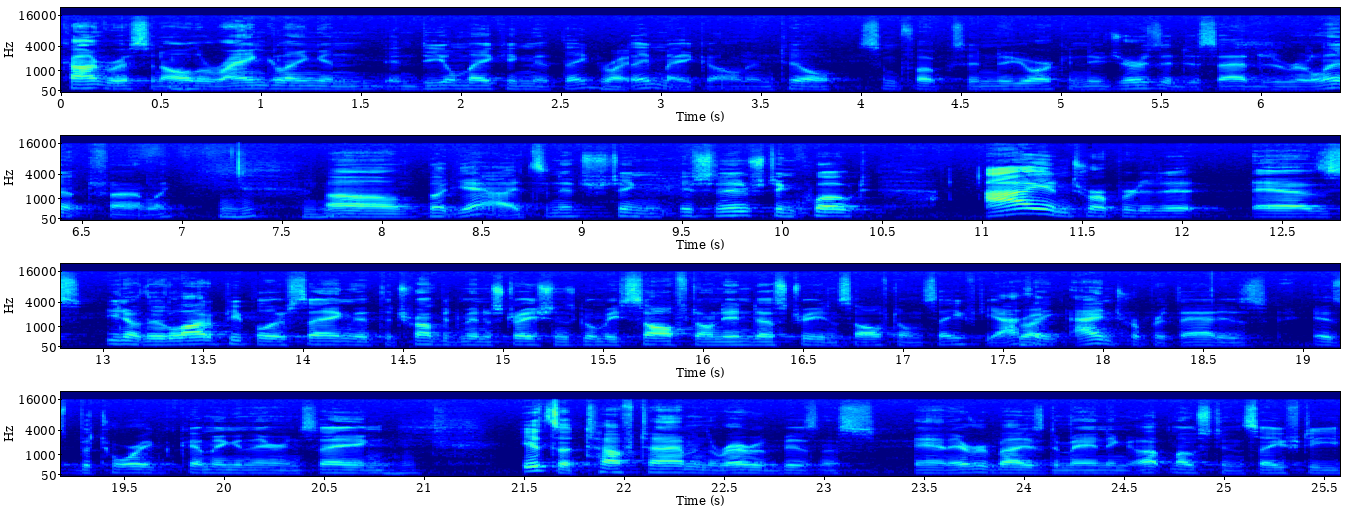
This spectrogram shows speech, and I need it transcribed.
Congress and all the wrangling and, and deal making that they Mm-hmm. Right. they make on until some folks in New York and New Jersey decided to relent finally. Mm-hmm. Uh, but yeah, it's an interesting it's an interesting quote. I interpreted it as you know, there are a lot of people are saying that the Trump administration is going to be soft on industry and soft on safety. I Right. think I interpret that as as Batory coming in there and saying. Mm-hmm. It's a tough time in the railroad business, and everybody's demanding utmost in safety.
